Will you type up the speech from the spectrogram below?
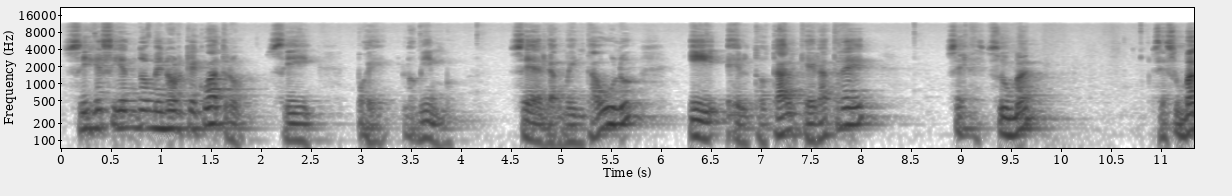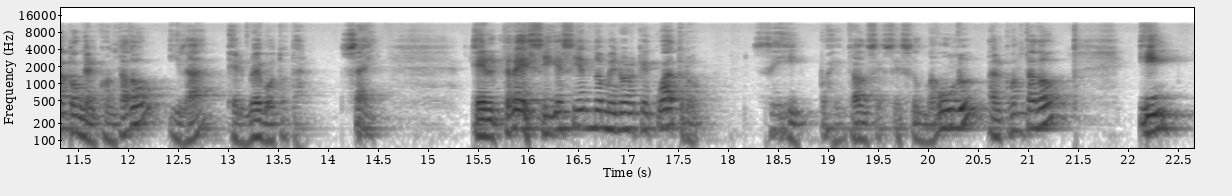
sigue siendo menor que 4, sí, pues lo mismo, se le aumenta 1 y el total que era 3 se le suma, se suma con el contador y da el nuevo total, 6. ¿El 3 sigue siendo menor que 4? Sí, pues entonces se suma 1 al contador y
